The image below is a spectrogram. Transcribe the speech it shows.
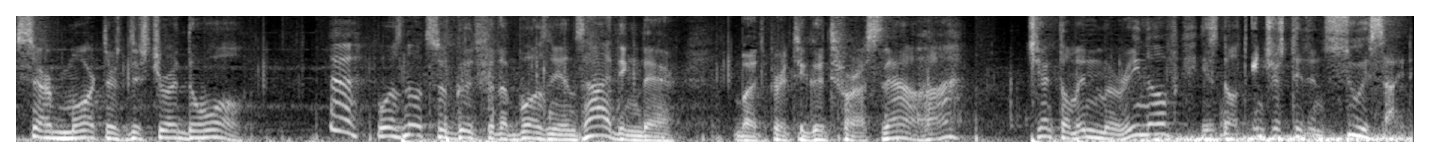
Serb mortars destroyed the wall. Eh, was not so good for the Bosnians hiding there, but pretty good for us now, huh? Gentleman Marinov is not interested in suicide,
